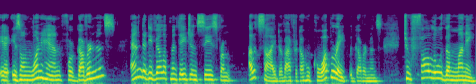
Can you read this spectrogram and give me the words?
eh, is on one hand for governments and the development agencies from outside of Africa who cooperate with governments to follow the money,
